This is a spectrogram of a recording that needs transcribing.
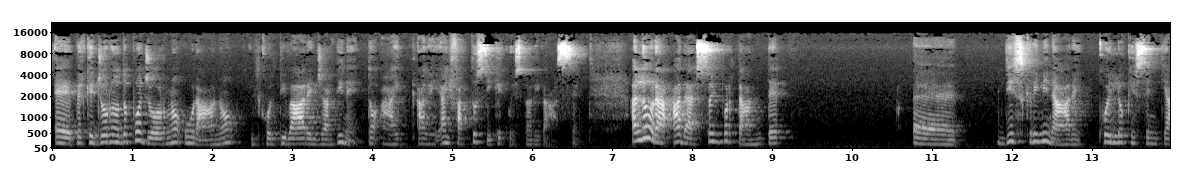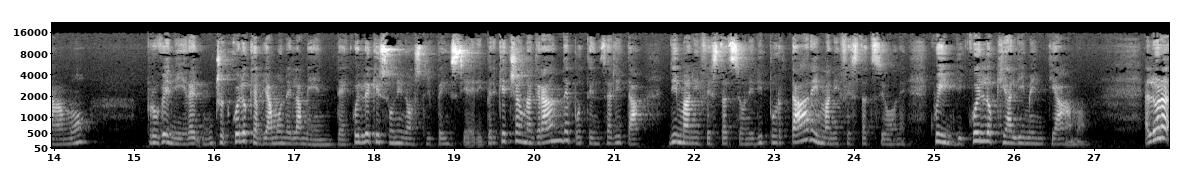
Eh, perché giorno dopo giorno Urano, il coltivare il giardinetto, hai, hai, hai fatto sì che questo arrivasse. Allora adesso è importante eh, discriminare quello che sentiamo provenire, cioè quello che abbiamo nella mente, quelli che sono i nostri pensieri, perché c'è una grande potenzialità di manifestazione, di portare in manifestazione, quindi quello che alimentiamo. Allora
